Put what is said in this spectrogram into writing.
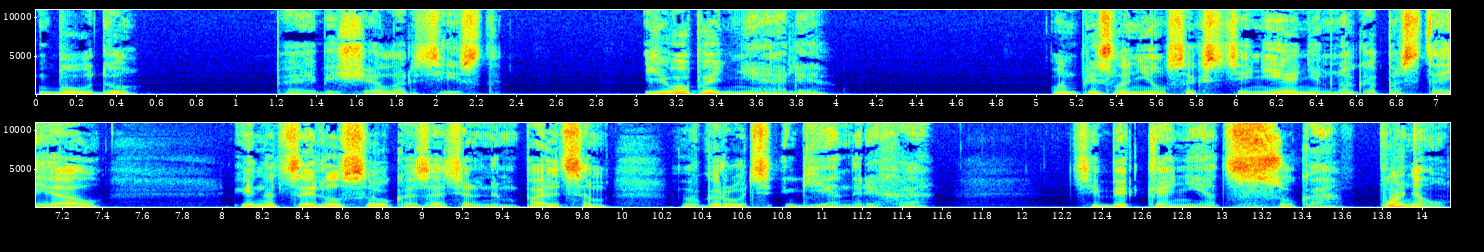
«Буду», — пообещал артист. Его подняли. Он прислонился к стене, немного постоял и нацелился указательным пальцем в грудь Генриха. «Тебе конец, сука. Понял?»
